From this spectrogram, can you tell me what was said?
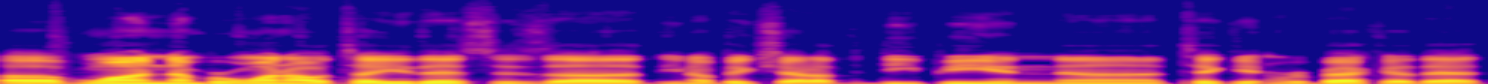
of one. Number one, I'll tell you this is, uh, you know, big shout out to DP and uh, Ticket and Rebecca that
